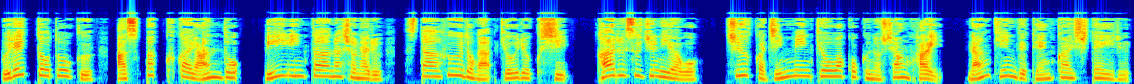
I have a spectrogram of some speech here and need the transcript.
ブレッドトーク、アスパック会 &B インターナショナル、スターフードが協力し、カールスジュニアを中華人民共和国の上海、南京で展開している。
